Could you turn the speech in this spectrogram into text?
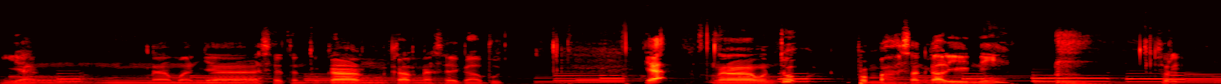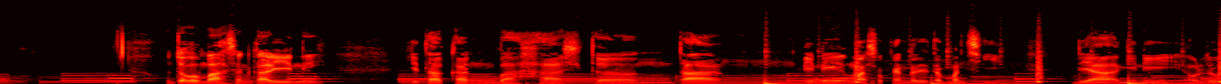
yang namanya saya tentukan karena saya gabut. Ya, nah untuk pembahasan kali ini, sorry, untuk pembahasan kali ini kita akan bahas tentang ini masukan dari teman sih. Dia gini, aduh,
